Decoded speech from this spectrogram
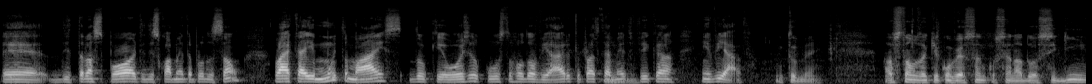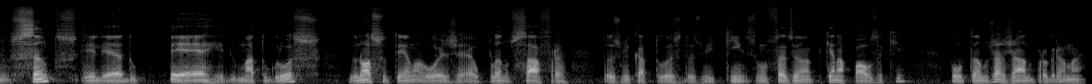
é, de transporte, de escoamento da produção, vai cair muito mais do que hoje o custo rodoviário, que praticamente uhum. fica inviável. Muito bem. Nós estamos aqui conversando com o senador Seguinho Santos, ele é do PR do Mato Grosso, e o nosso tema hoje é o Plano Safra 2014-2015. Vamos fazer uma pequena pausa aqui, voltamos já já no programa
